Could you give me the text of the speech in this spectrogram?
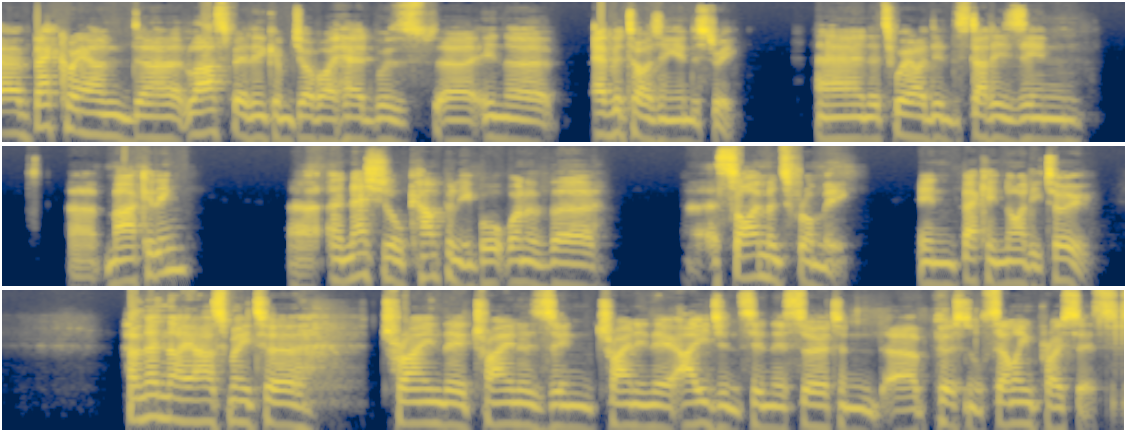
uh, background, uh, last fair income job I had was uh, in the advertising industry. And it's where I did the studies in uh, marketing. Uh, a national company bought one of the assignments from me in back in 92. And then they asked me to train their trainers in training their agents in their certain uh, personal selling process.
